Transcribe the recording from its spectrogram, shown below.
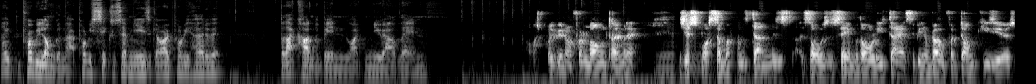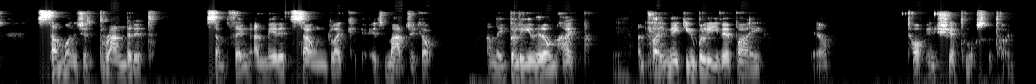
maybe probably longer than that. Probably six or seven years ago, I probably heard of it, but that couldn't have been like new out then. Probably been around for a long time, is it? Yeah. It's just what someone's done is it's always the same with all these diets. They've been around for donkey's years. Someone's just branded it something and made it sound like it's magical, and they believe their own hype yeah. and try and make you believe it by, you know, talking shit most of the time.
